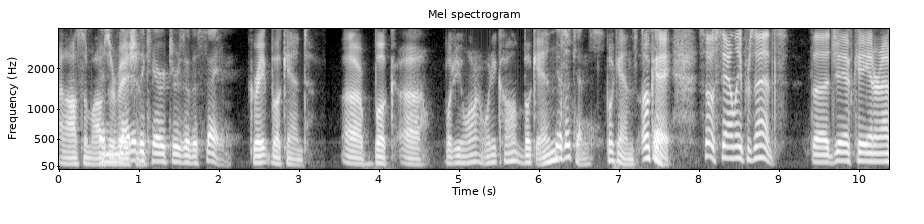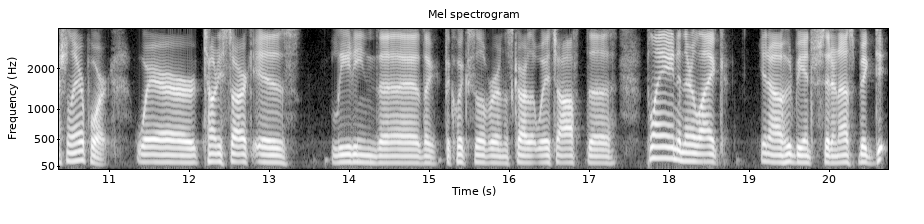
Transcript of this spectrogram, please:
an awesome observation. and none of the characters are the same. Great bookend. Uh, book. Uh, what do you want? What do you call it? Book ends. Yeah, bookends. Bookends. Okay. So Stan Lee presents the JFK International Airport, where Tony Stark is leading the, the, the Quicksilver and the Scarlet Witch off the plane, and they're like, you know, who'd be interested in us? Big D.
